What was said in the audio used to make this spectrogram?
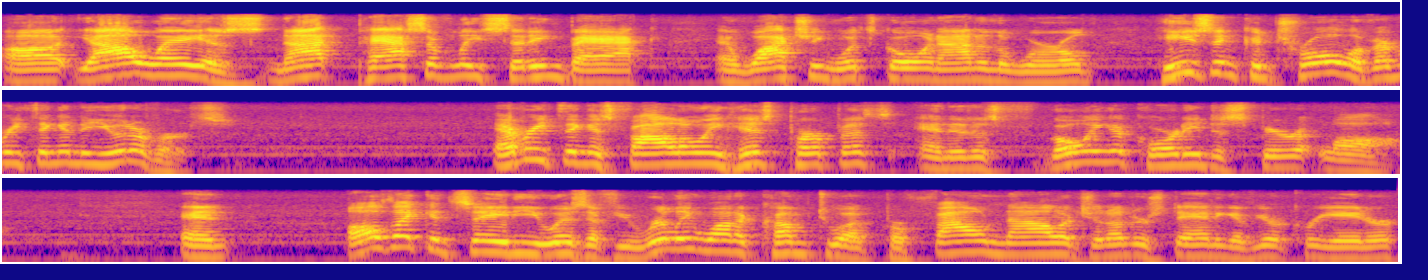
uh, Yahweh is not passively sitting back and watching what's going on in the world. He's in control of everything in the universe. Everything is following His purpose, and it is going according to spirit law. And all I can say to you is if you really want to come to a profound knowledge and understanding of your Creator,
